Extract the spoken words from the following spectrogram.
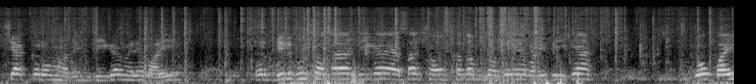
चेक करो मादिन ठीक है मेरे भाई। और दिल खुश होता है, ठीक है, ऐसा शौक खत्म कर हैं भाई, ठीक है। जो भाई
